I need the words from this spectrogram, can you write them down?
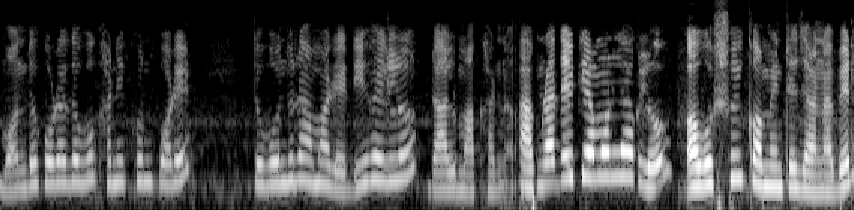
বন্ধ করে দেবো খানিক্ষণ পরে। তো বন্ধুরা, আমার রেডি হয়ে গেলো ডাল মাখানা। আপনাদের কেমন লাগল অবশ্যই কমেন্টে জানাবেন।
